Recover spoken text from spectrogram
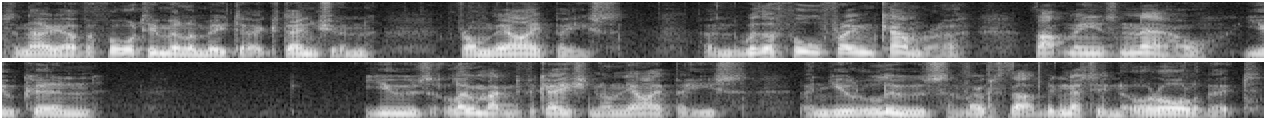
So now you have a 40mm extension from the eyepiece. And with a full frame camera that means now you can use low magnification on the eyepiece and you lose most of that vignetting or all of it.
